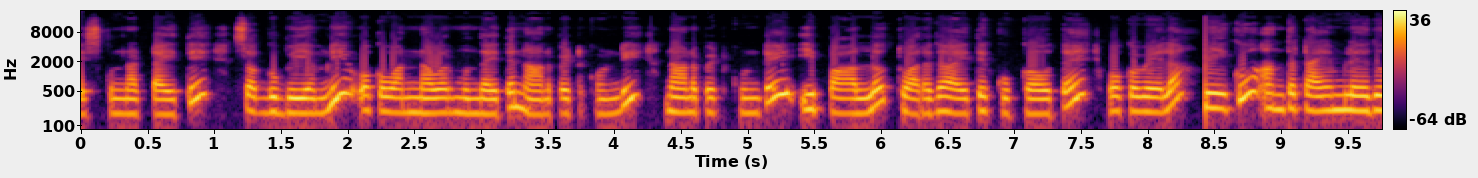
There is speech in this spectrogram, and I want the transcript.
చేసుకున్నట్టయితే సగ్గు బియ్యం ని ఒక వన్ అవర్ ముందు అయితే నానపెట్టుకోండి. నానపెట్టుకుంటే ఈ పాల్లో త్వరగా అయితే కుక్ అవుతాయి. ఒకవేళ మీకు అంత టైం లేదు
